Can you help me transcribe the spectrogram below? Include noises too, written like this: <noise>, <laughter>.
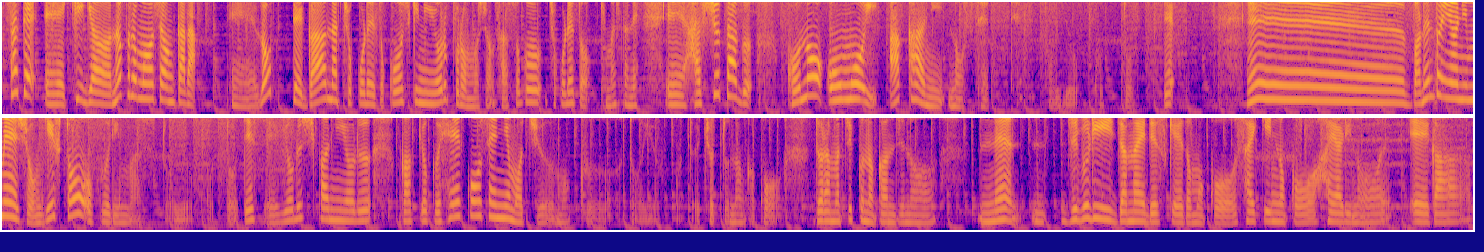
さて、えー、企業のプロモーションから、えー、ロッテガーナチョコレート公式によるプロモーション、早速チョコレート来ましたね。えー、ハッシュタグ、この思い赤に乗せてという、えー、バレンタインアニメーションギフトを送りますということです。えー、ヨルシカによる楽曲平行線にも注目ということで、ちょっとなんかこう、ドラマチックな感じの、ね、ジブリじゃないですけれども、こう、最近のこう、流行りの映画っ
